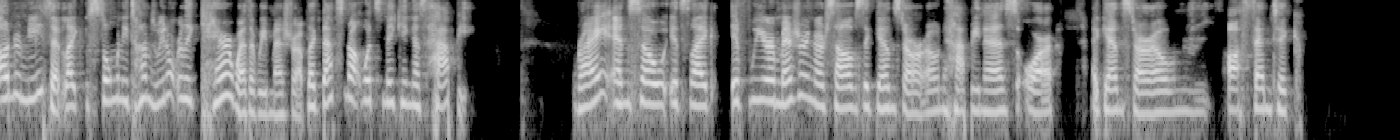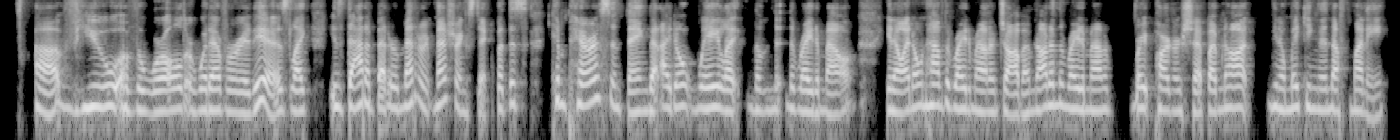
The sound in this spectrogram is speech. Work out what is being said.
underneath it, like so many times, we don't really care whether we measure up. Like, that's not what's making us happy. Right. And so it's like if we are measuring ourselves against our own happiness or against our own authentic uh, view of the world or whatever it is like is that a better measuring stick? But this comparison thing that i don't weigh like the, the right amount you know i don't have the right amount of job i'm not in the right amount of right partnership i'm not you know making enough money.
